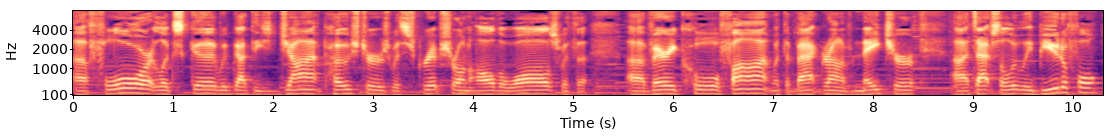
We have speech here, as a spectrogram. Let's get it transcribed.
uh, floor. It looks good. We've got these giant posters with scripture on all the walls with a, a very cool font with the background of nature. Uh, it's absolutely beautiful.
